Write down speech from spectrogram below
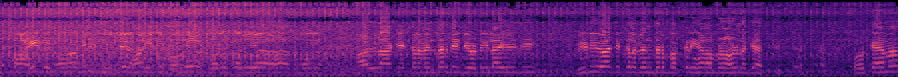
ਆਪਾਂ ਹੀ ਦਿਖਾਉਣਾ ਸੀ ਵੀ ਦੂਜੇ ਹਾਈ 'ਚ ਬੋਲੇ ਆ ਫੁੱਲ ਤਵੀਆਂ ਆਹ ਫੁੱਲ ਹਲ ਲਾ ਕੇ ਕੁਲਵਿੰਦਰ ਦੀ ਡਿਊਟੀ ਲਾਈ ਹੋਈ ਸੀ। ਵੀਡੀਓ ਅੱਜ ਕੁਲਵਿੰਦਰ ਬੱਕਰੀਆਂ ਵਾਲਾ ਬਣਾਉਣ ਲੱਗਿਆ ਸੀ। ਉਹ ਕਹਿਮਾ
